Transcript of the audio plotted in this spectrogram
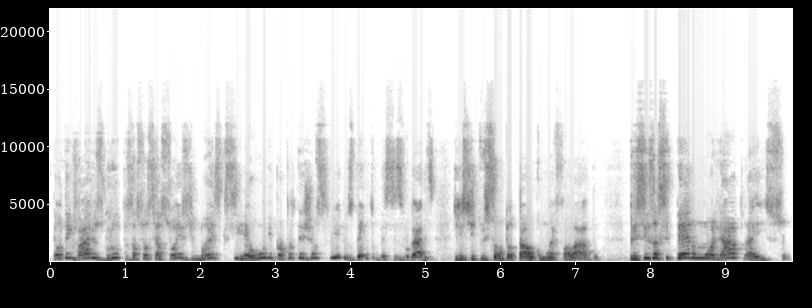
Então tem vários grupos, associações de mães que se reúnem para proteger os filhos dentro desses lugares de instituição total, como é falado. Precisa se ter um olhar para isso.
